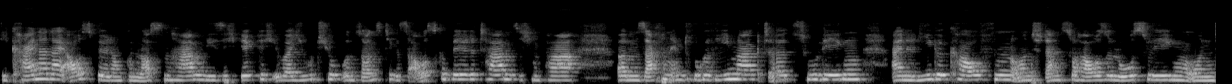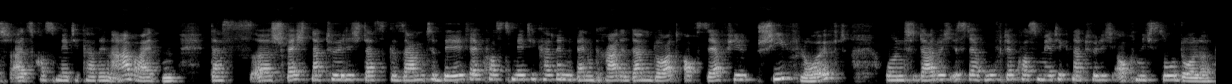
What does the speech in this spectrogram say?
die keinerlei Ausbildung genossen haben, die sich wirklich über YouTube und sonstiges ausgebildet haben, sich ein paar ähm, Sachen im Drogeriemarkt äh, zulegen, eine Liege kaufen und dann zu Hause loslegen und als Kosmetikerin arbeiten. Das äh, schwächt natürlich das gesamte Bild der Kosmetikerin, wenn gerade dann dort auch sehr viel schief läuft. Und dadurch ist der Ruf der Kosmetik natürlich auch nicht so dolle.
